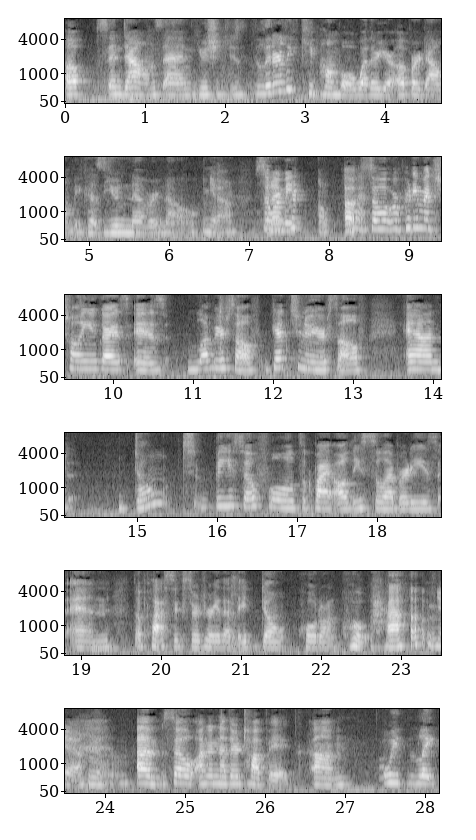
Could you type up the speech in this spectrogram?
ups and downs, and you should just literally keep humble whether you're up or down because you never know. yeah. So I we're mean, pre- oh, Uh, so what we're pretty much telling you guys is love yourself, get to know yourself, and don't be so fooled by all these celebrities and the plastic surgery that they don't quote unquote have. yeah. Yeah. Um. So on another topic, um, we like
